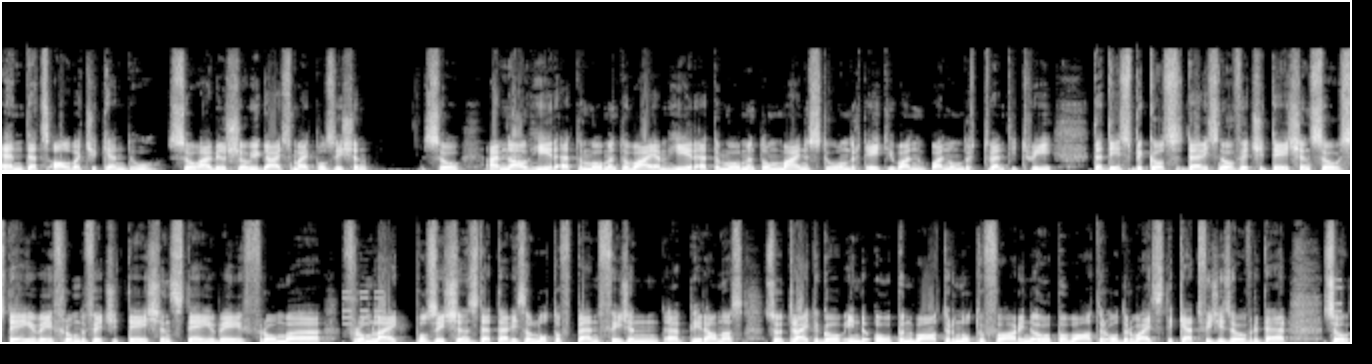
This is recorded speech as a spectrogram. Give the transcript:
and that's all what you can do. So I will show you guys my position. So I'm now here at the moment, why I'm here at the moment on minus 281, 123. That is because there is no vegetation, so stay away from the vegetation, stay away from uh, from like positions that there is a lot of panfish and uh, piranhas. So try to go in the open water, not too far in the open water, otherwise the catfish is over there. So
